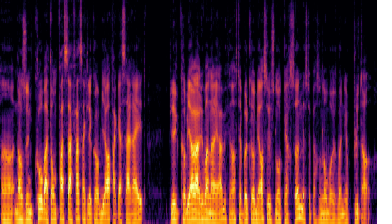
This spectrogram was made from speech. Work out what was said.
ah, dans une courbe, elle tombe face à face avec le corbillard, fait qu'elle s'arrête. Puis là, le corbillard arrive en arrière, mais finalement, c'était pas le corbillard, c'est juste une autre personne, mais cette personne-là, on va y revenir plus tard.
